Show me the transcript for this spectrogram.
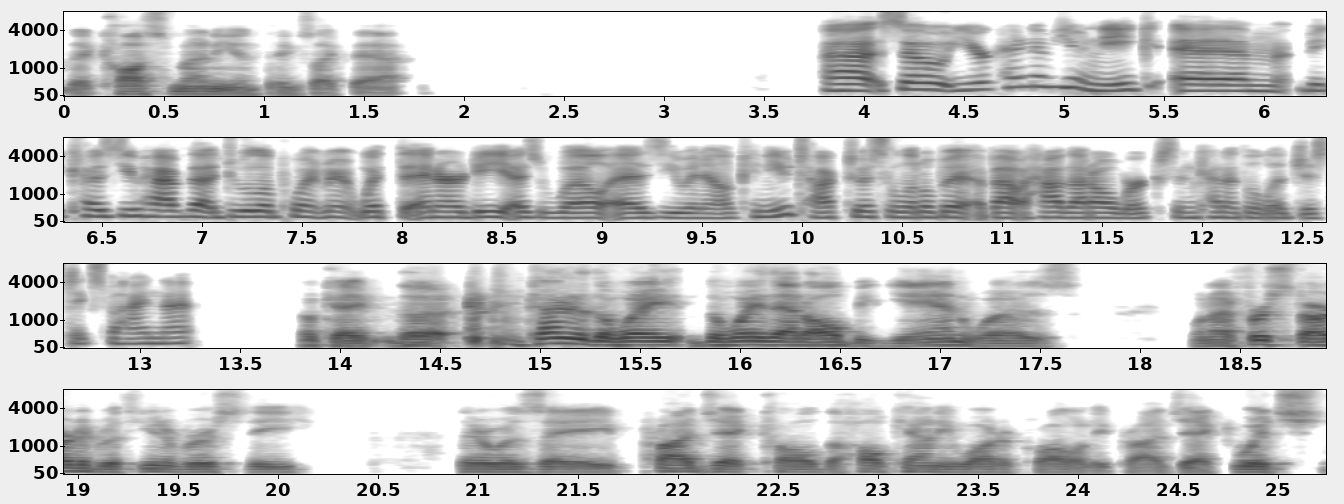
that cost money and things like that. Uh, so you're kind of unique um, because you have that dual appointment with the NRD as well as UNL. Can you talk to us a little bit about how that all works and kind of the logistics behind that? Okay, the kind of the way the way that all began was when I first started with university there was a project called the Hall County Water Quality Project, which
